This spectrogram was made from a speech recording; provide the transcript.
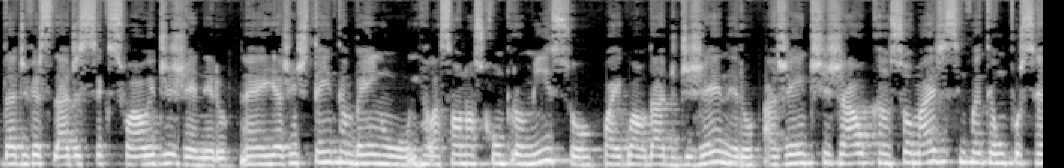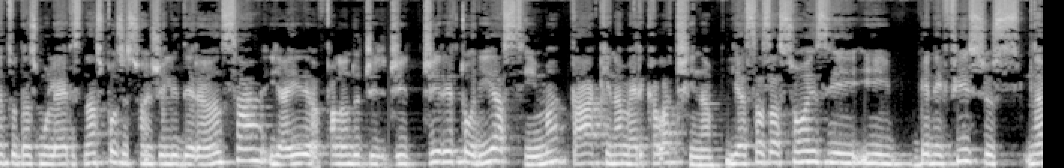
da diversidade sexual e de gênero. Né? E a gente tem também, o, em relação ao nosso compromisso com a igualdade de gênero, a gente já alcançou mais de 51% das mulheres nas posições de liderança, e aí falando de, de diretoria acima, tá? Aqui na América Latina. E essas ações e, e benefícios né,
